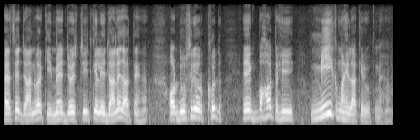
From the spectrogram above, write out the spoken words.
ऐसे जानवर की मैं जो इस चीज़ के लिए जाने जाते हैं और दूसरी ओर खुद एक बहुत ही मीक महिला के रूप में है।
